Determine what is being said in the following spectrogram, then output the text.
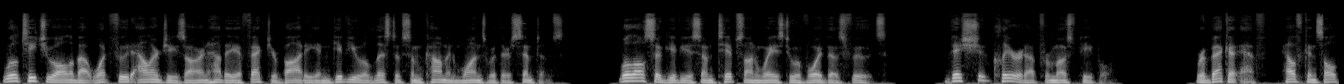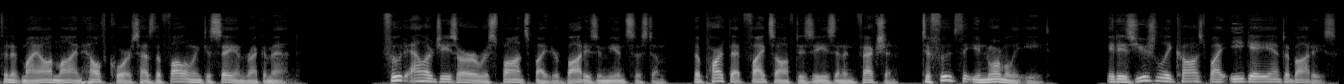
We'll teach you all about what food allergies are and how they affect your body and give you a list of some common ones with their symptoms. We'll also give you some tips on ways to avoid those foods. This should clear it up for most people. Rebecca F., health consultant at my online health course, has the following to say and recommend. Food allergies are a response by your body's immune system, the part that fights off disease and infection, to foods that you normally eat. It is usually caused by IgA antibodies.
